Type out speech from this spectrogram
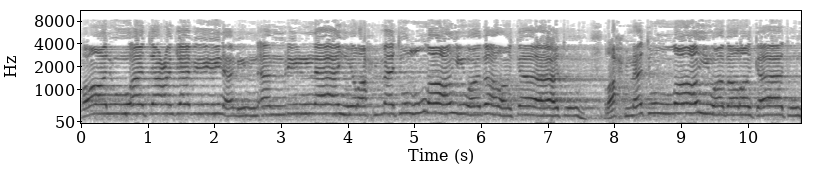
قالوا أتعجبين من أمر الله رحمة الله وبركاته رحمة الله وبركاته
